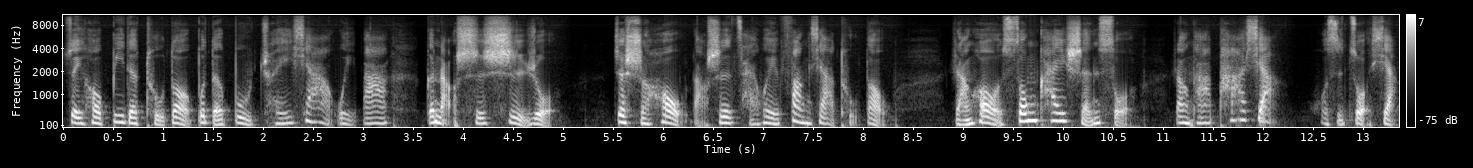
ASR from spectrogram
最后逼得土豆不得不垂下尾巴跟老师示弱。这时候，老师才会放下土豆，然后松开绳索，让他趴下或是坐下。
